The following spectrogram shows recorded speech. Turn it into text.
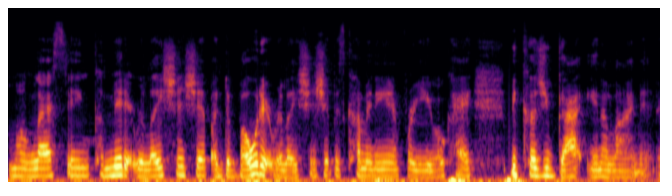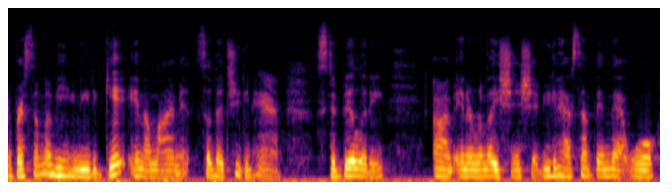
long lasting, committed relationship, a devoted relationship is coming in for you, okay? Because you got in alignment. And for some of you, you need to get in alignment so that you can have stability um, in a relationship. You can have something that will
